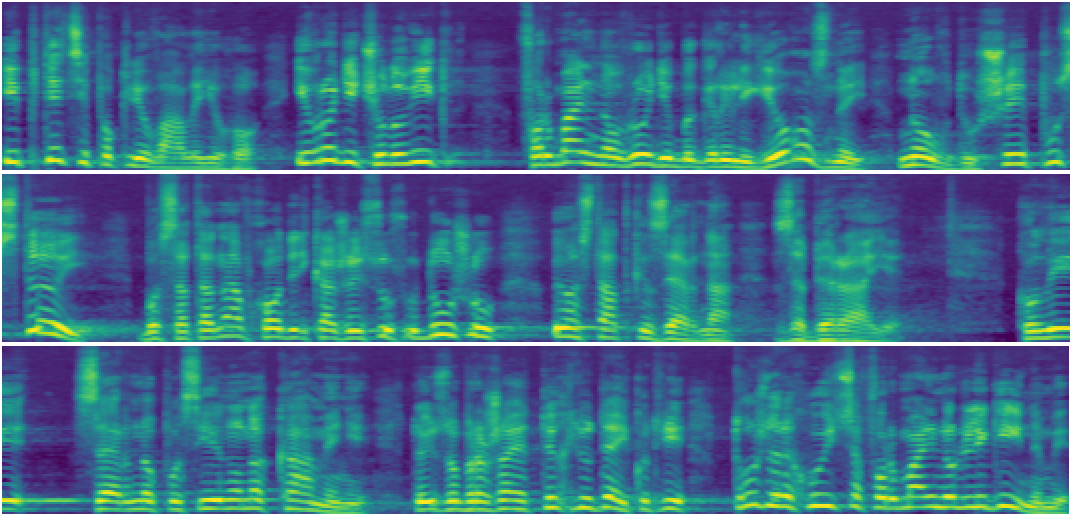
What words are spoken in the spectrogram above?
І птиці поклювали його. І вроді чоловік формально, вроді би релігіозний, але в душі пустий. Бо сатана входить, каже Ісус, у душу і остатки зерна забирає. Коли серно посіяно на камені, то й зображає тих людей, котрі теж рахуються формально релігійними.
